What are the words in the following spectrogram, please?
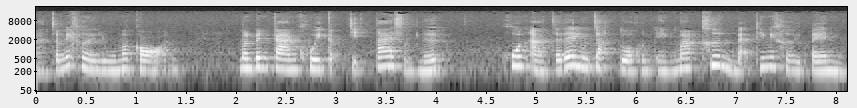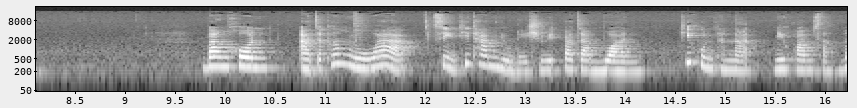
อาจจะไม่เคยรู้มาก่อน มันเป็นการคุยกับจิตใต้สำนึก คุณอาจจะได้รู้จักตัวคุณเองมากขึ้นแบบที่ไม่เคยเป็น บางคนอาจจะเพิ่งรู้ว่าสิ่งที่ทำอยู่ในชีวิตประจำวัน ที่คุณถนัดมีความสาม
